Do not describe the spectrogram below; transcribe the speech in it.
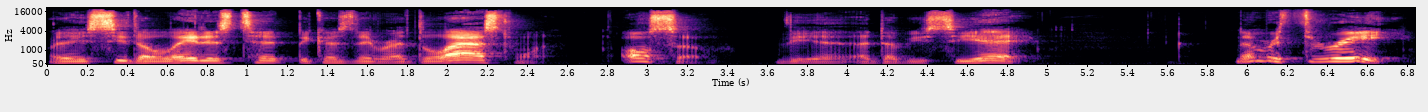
or they see the latest tip because they read the last one, also via a WCA. Number three,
